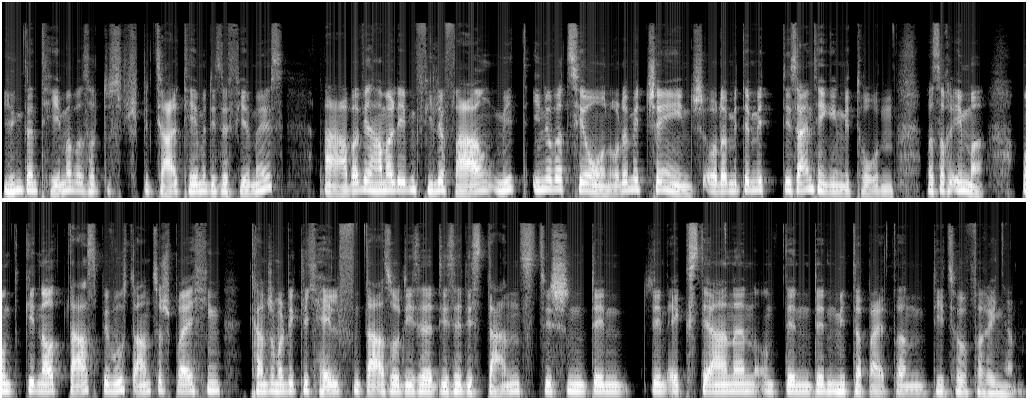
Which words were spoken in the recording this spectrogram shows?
irgendein Thema, was halt das Spezialthema dieser Firma ist, aber wir haben halt eben viel Erfahrung mit Innovation oder mit Change oder mit den Design Thinking Methoden, was auch immer. Und genau das bewusst anzusprechen, kann schon mal wirklich helfen, da so diese, diese Distanz zwischen den, den Externen und den, den Mitarbeitern, die zu verringern.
